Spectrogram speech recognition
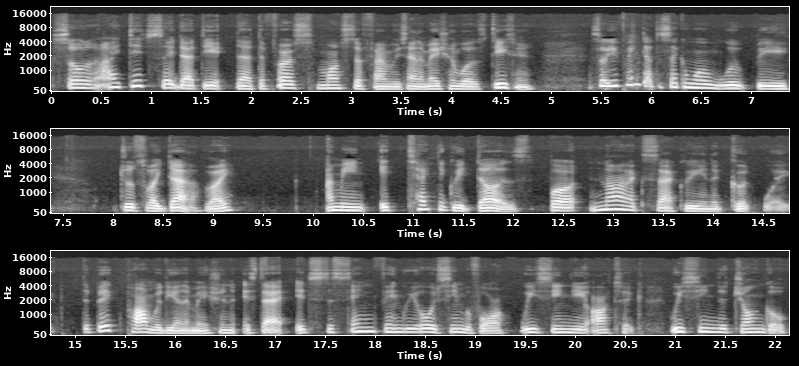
So I did say that the that the first Monster Family's animation was decent. So you think that the second one would be just like that, right? I mean, it technically does, but not exactly in a good way. The big problem with the animation is that it's the same thing we always seen before. We've seen the Arctic, we've seen the jungle,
